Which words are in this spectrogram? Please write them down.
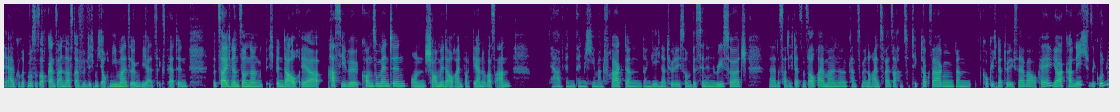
Der Algorithmus ist auch ganz anders. Da würde ich mich auch niemals irgendwie als Expertin bezeichnen, sondern ich bin da auch eher passive Konsumentin und schaue mir da auch einfach gerne was an ja, wenn, wenn mich jemand fragt, dann, dann gehe ich natürlich so ein bisschen in Research. Äh, das hatte ich letztens auch einmal. Ne? Kannst du mir noch ein, zwei Sachen zu TikTok sagen? Dann gucke ich natürlich selber, okay, ja, kann ich. Sekunde.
